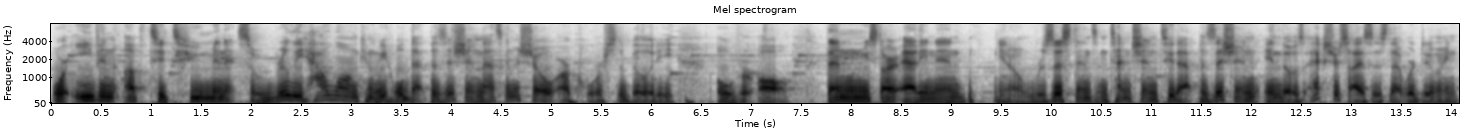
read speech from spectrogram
or even up to two minutes. So really how long can we hold that position? That's gonna show our core stability overall. Then when we start adding in, you know, resistance and tension to that position in those exercises that we're doing,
